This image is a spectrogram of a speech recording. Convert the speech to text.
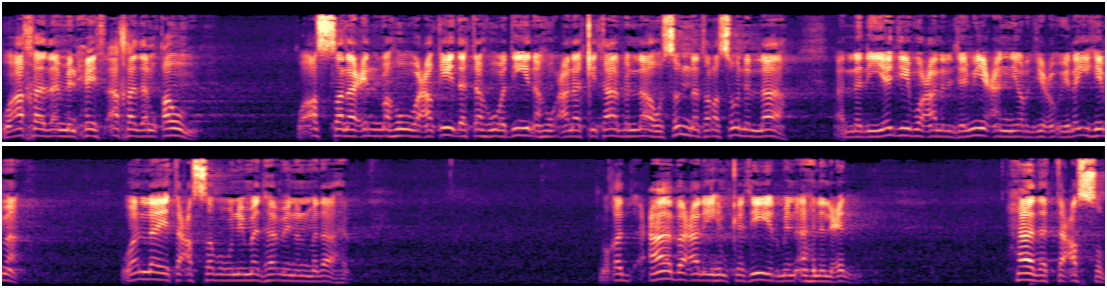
وأخذ من حيث أخذ القوم. وأصل علمه وعقيدته ودينه على كتاب الله وسنة رسول الله الذي يجب على الجميع أن يرجعوا إليهما وأن لا يتعصبوا لمذهب من المذاهب. وقد عاب عليهم كثير من أهل العلم هذا التعصب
